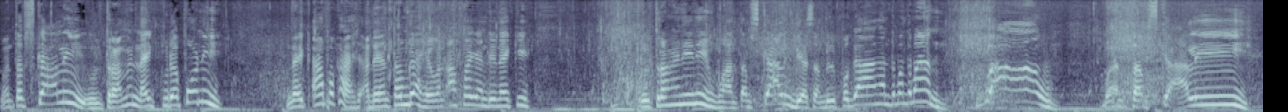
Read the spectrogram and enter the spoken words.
Mantap sekali. Ultraman naik kuda poni. Naik apakah? Ada yang tahu nggak hewan apa yang dinaiki Ultraman ini? Mantap sekali. Dia sambil pegangan, teman-teman. Wow. Mantap sekali.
